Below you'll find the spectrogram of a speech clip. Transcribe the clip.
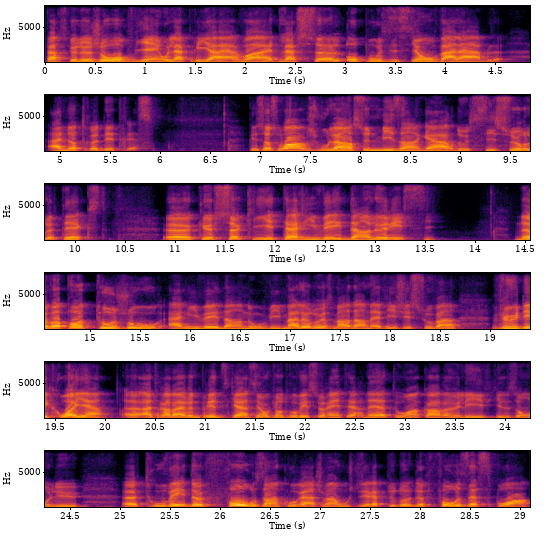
Parce que le jour vient où la prière va être la seule opposition valable à notre détresse. Puis ce soir, je vous lance une mise en garde aussi sur le texte, euh, que ce qui est arrivé dans le récit ne va pas toujours arriver dans nos vies. Malheureusement, dans ma vie, j'ai souvent vu des croyants euh, à travers une prédication qu'ils ont trouvée sur Internet ou encore un livre qu'ils ont lu, euh, trouver de faux encouragements ou je dirais plutôt de faux espoirs.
